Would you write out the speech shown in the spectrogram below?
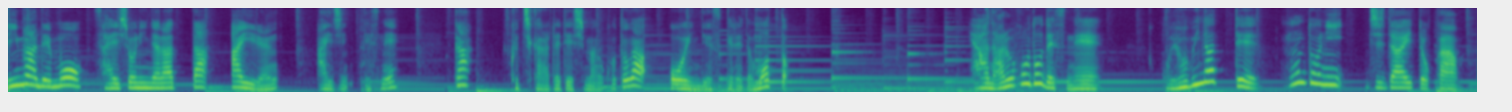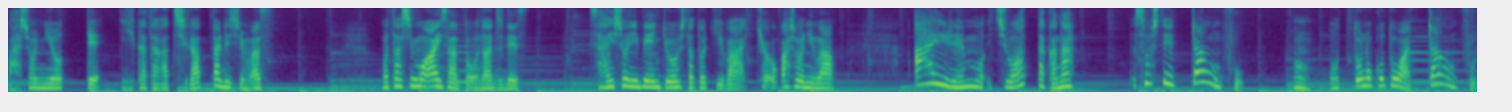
今でも最初に習った愛人愛人ですねが口から出てしまうことが多いんですけれどもと。いやなるほどですね。お呼び名って本当に時代とか場所によって言い方が違ったりします。私も愛さんと同じです。最初に勉強した時は教科書には愛人も一応あったかな。そして丈夫、うん、夫のことは丈夫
